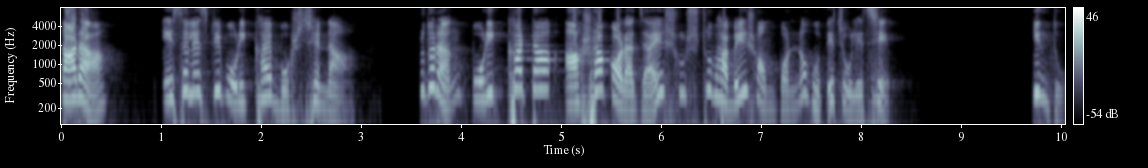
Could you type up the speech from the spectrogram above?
তারা এসএলএসটি পরীক্ষায় বসছে না। সুতরাং পরীক্ষাটা আশা করা যায় সুষ্ঠুভাবেই সম্পন্ন হতে চলেছে। কিন্তু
